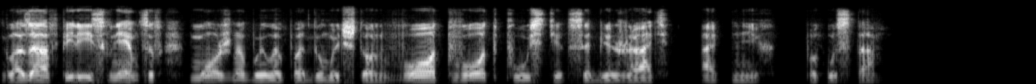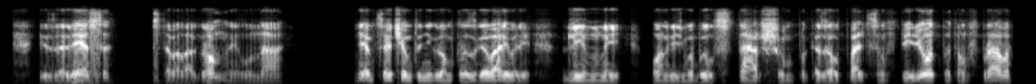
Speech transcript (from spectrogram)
Глаза впились в немцев, можно было подумать, что он вот-вот пустится бежать от них по кустам. Из-за леса вставала огромная луна. Немцы о чем-то негромко разговаривали. Длинный, он, видимо, был старшим, показал пальцем вперед, потом вправо,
